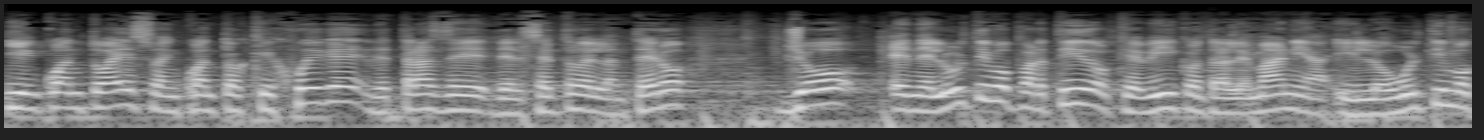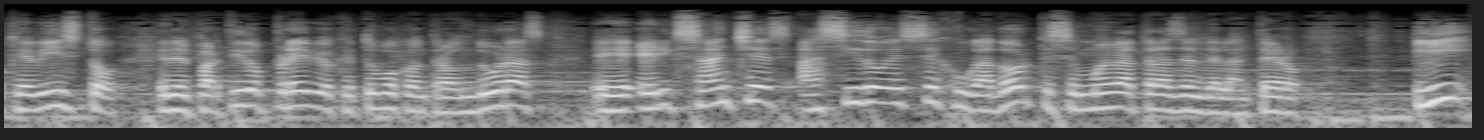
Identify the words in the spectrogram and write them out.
Y en cuanto a eso, en cuanto a que juegue detrás de- del centro delantero, yo en el último partido que vi contra Alemania y lo último que he visto en el partido previo que tuvo contra Honduras, eh, Eric Sánchez ha sido ese jugador que se mueve atrás del delantero. Y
